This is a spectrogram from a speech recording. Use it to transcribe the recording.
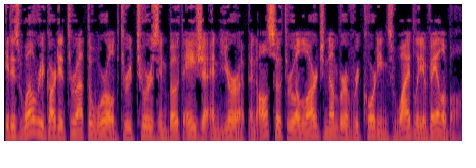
It is well regarded throughout the world through tours in both Asia and Europe and also through a large number of recordings widely available.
